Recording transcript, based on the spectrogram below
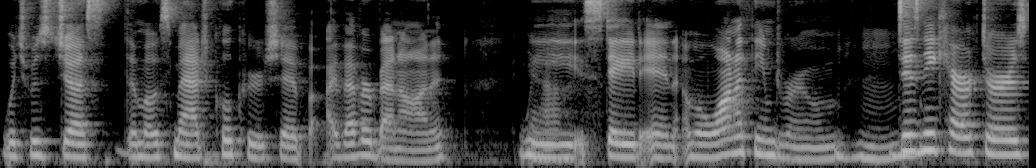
which was just the most magical cruise ship I've ever been on. We stayed in a Moana themed room. Mm-hmm. Disney characters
